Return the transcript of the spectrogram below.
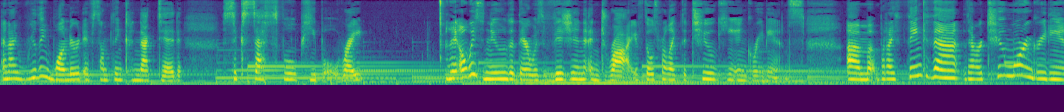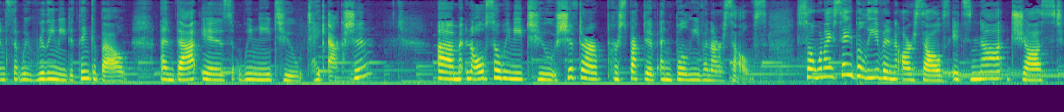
And I really wondered if something connected successful people, right? And I always knew that there was vision and drive. Those were like the two key ingredients. Um, but I think that there are two more ingredients that we really need to think about, and that is we need to take action. Um, and also, we need to shift our perspective and believe in ourselves. So, when I say believe in ourselves, it's not just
